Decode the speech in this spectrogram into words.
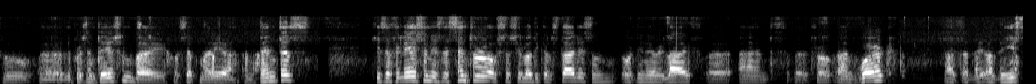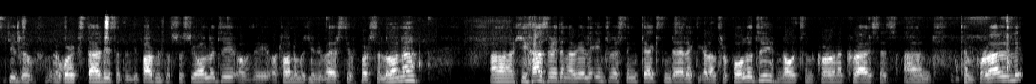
to uh, the presentation by Josep Maria Antentas. His affiliation is the Center of Sociological Studies on Ordinary Life uh, and, uh, and Work at, at, the, at, the, Institute of uh, Work Studies at the Department of Sociology of the Autonomous University of Barcelona. Uh, he has written a really interesting text in dialectical anthropology, notes on corona crisis and temporality,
